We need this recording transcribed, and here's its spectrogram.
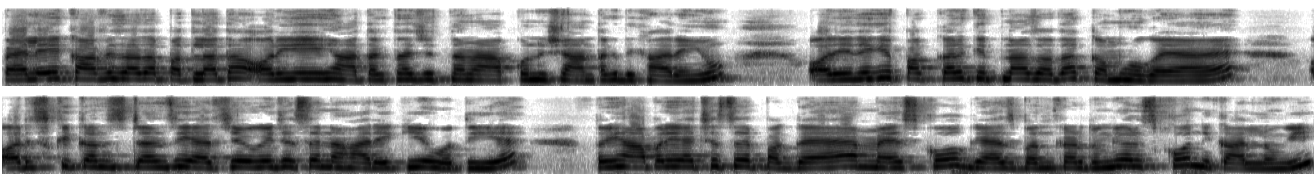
पहले ये काफ़ी ज़्यादा पतला था, और ये यहाँ तक था जितना मैं आपको निशान तक दिखा रही हूँ। और ये देखिए, पककर कितना ज़्यादा कम हो गया है, और इसकी कंसिस्टेंसी ऐसी हो गई जैसे नहारे की होती है। तो यहाँ पर ये अच्छे से पक गया है, मैं इसको गैस बंद कर दूँगी और इसको निकाल लूँगी।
